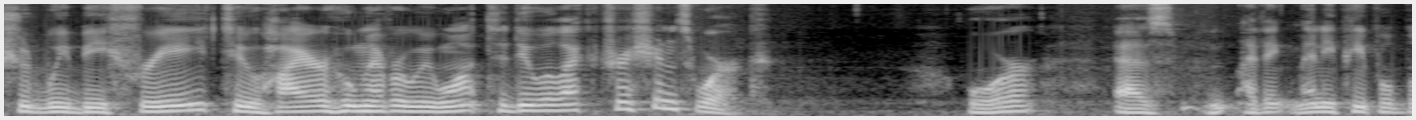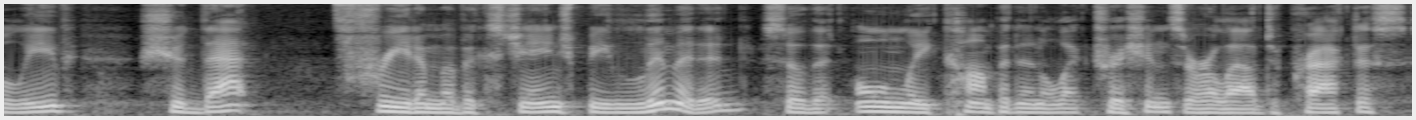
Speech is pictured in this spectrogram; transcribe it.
should we be free to hire whomever we want to do electricians' work? Or, as I think many people believe, should that freedom of exchange be limited so that only competent electricians are allowed to practice,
